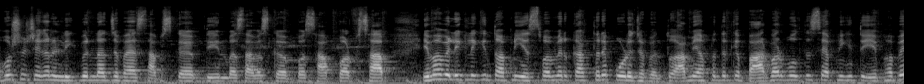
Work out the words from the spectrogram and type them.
অবশ্যই সেখানে লিখবেন না যে, ভাইয়া সাবস্ক্রাইব দিন বা সাবস্ক্রাইব বা সাব পার এভাবে লিখলে কিন্তু আপনি স্পামের কাতারে পড়ে যাবেন। তো আমি আপনাদেরকে বারবার বলতেছি, আপনি কিন্তু এভাবে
